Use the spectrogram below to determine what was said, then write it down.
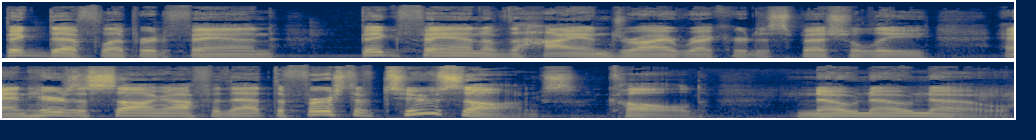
big Def Leppard fan, big fan of the High and Dry record, especially. And here's a song off of that, the first of two songs called No, No, No.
